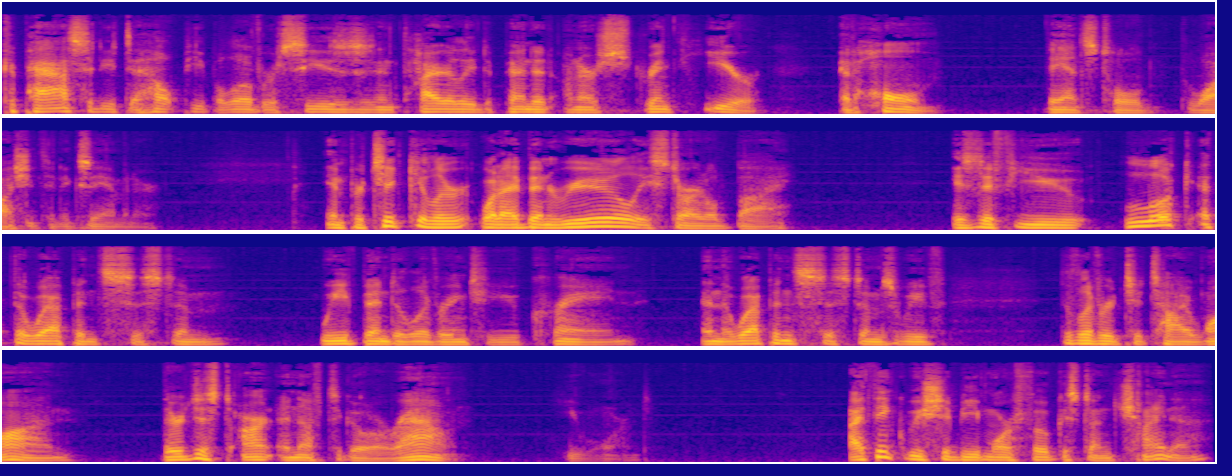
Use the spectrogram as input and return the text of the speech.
capacity to help people overseas is entirely dependent on our strength here at home, Vance told the Washington Examiner. In particular, what I've been really startled by is if you look at the weapons system we've been delivering to Ukraine and the weapons systems we've delivered to Taiwan, there just aren't enough to go around, he warned. I think we should be more focused on China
